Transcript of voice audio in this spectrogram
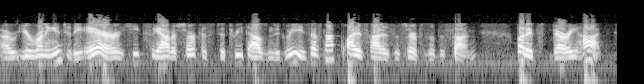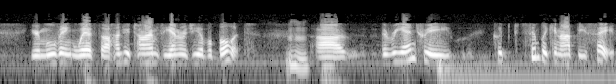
uh, you're running into. The air heats the outer surface to 3,000 degrees. That's not quite as hot as the surface of the sun, but it's very hot. You're moving with a hundred times the energy of a bullet. Mm-hmm. Uh, the reentry could simply cannot be safe.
